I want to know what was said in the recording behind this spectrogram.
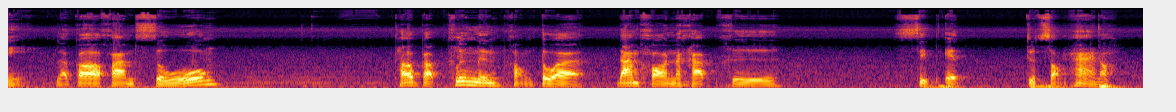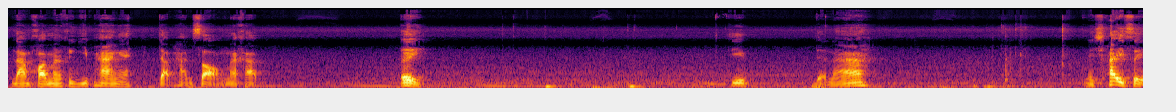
นี่ แล้วก็ความสูง เท่ากับครึ่งหนึ่งของตัวด้ามค้อนนะครับ คือ 11.25 เนาะดามคอนมันคือ 25 ไง จับหาร 2 นะครับ เอ้ยที่เดี๋ยวนะ ไม่ใช่สิ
